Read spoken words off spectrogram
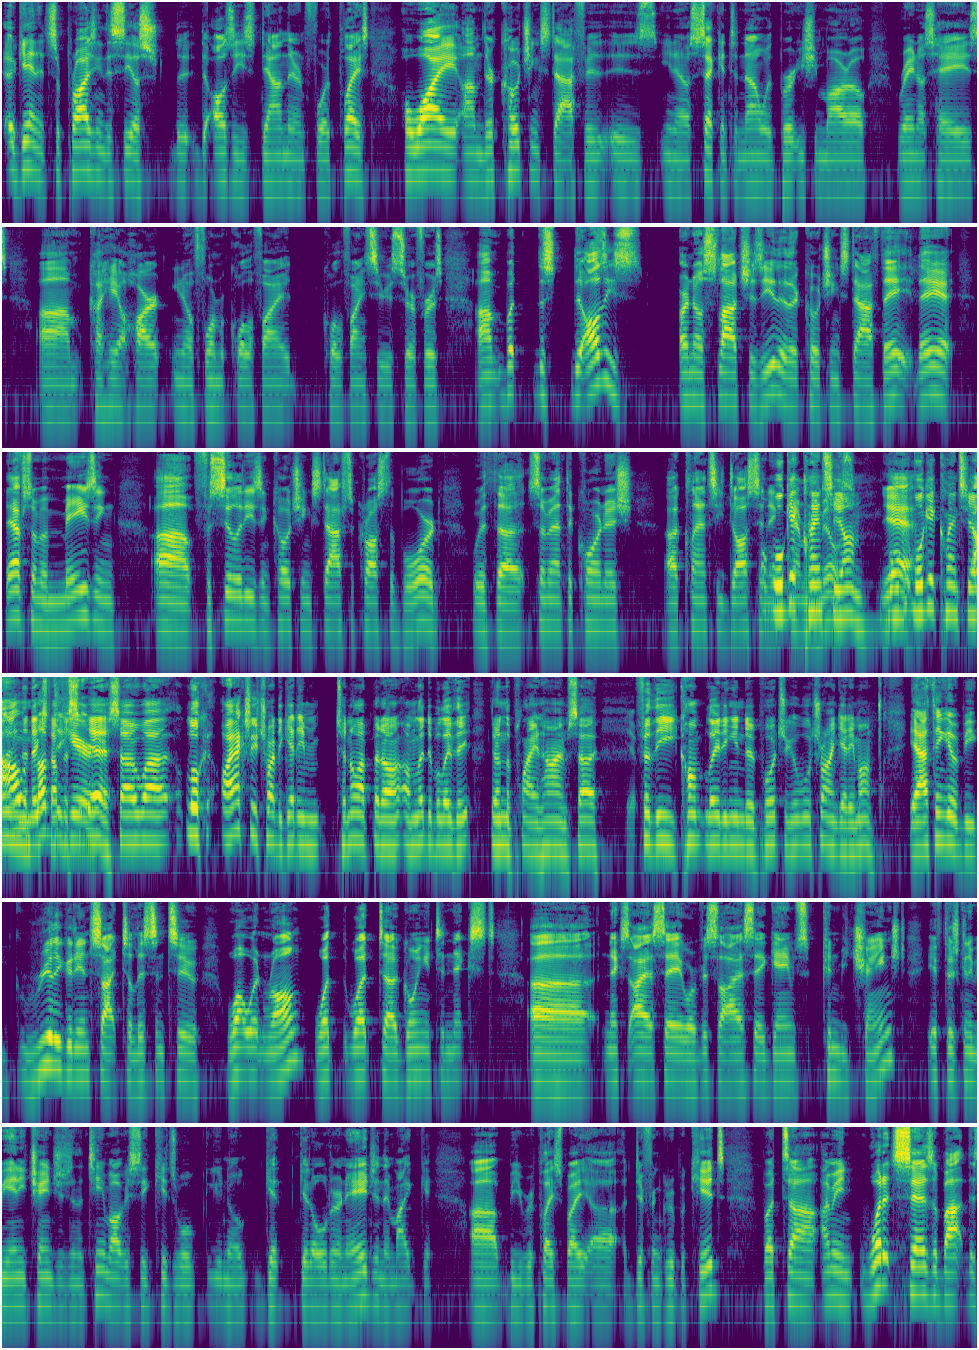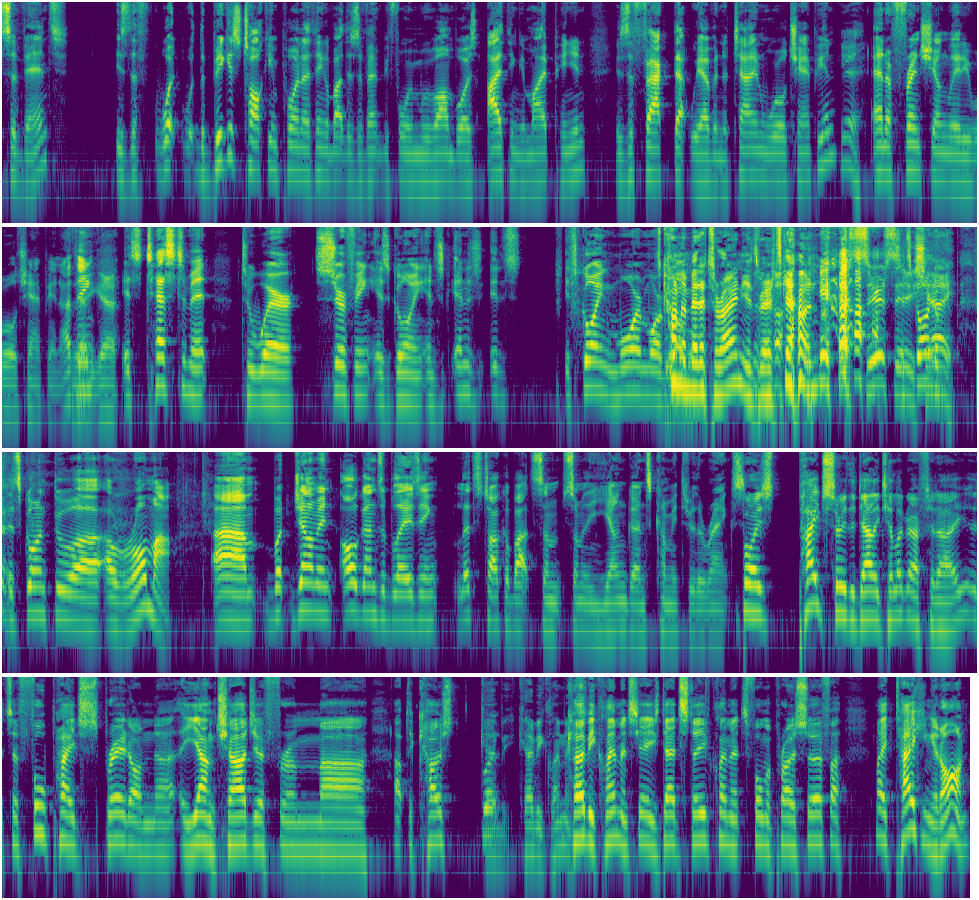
again, it's surprising to see us the, the Aussies down there in fourth place. Hawaii, um, their coaching staff is, is you know second to none with Bert Ishimaro, Reynolds Hayes, um, Kahea Hart, you know former qualified qualifying series surfers. Um, but the s- the Aussies are no slouches either. Their coaching staff they they they have some amazing uh, facilities and coaching staffs across the board with uh, Samantha Cornish, uh, Clancy Dawson. and We'll get Clancy Mills. on. Yeah, we'll, we'll get Clancy on I in the next episode. Yeah. So uh, look, I actually tried to get him tonight, but I, I'm led to believe that they're on the plane home. So Yep. for the comp leading into Portugal, we'll try and get him on. Yeah, I think it would be really good insight to listen to what went wrong, what what uh, going into next uh, next ISA or Vissla ISA games can be changed. If there's going to be any changes in the team, obviously kids will you know get get older in age and they might get, uh, be replaced by uh, a different group of kids. But uh, I mean, what it says about this event is the f- what, what the biggest talking point I think about this event before we move on, boys. I think, in my opinion, is the fact that we have an Italian world champion Yeah. and a French young lady world champion. I There think it's testament to where surfing is going, and it's and it's it's, it's going more and more. Come to global. Mediterranean's where it's going. yeah, seriously, it's going to, it's going through a, a Roma. Um, but gentlemen, all guns are blazing. Let's talk about some some of the young guns coming through the ranks. Boys, page through the Daily Telegraph today. It's a full page spread on uh, a young charger from uh, up the coast. Kobe, Kobe Clements. Kobe Clements, yeah, his dad Steve Clements, former pro surfer, mate, taking it on.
